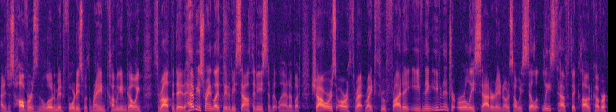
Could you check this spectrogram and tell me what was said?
And it just hovers in the low to mid 40s with rain coming and going throughout the day. The heaviest rain likely to be south and east of Atlanta, but showers are a threat right through Friday evening, even into early Saturday. Notice how we still at least have thick cloud cover.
